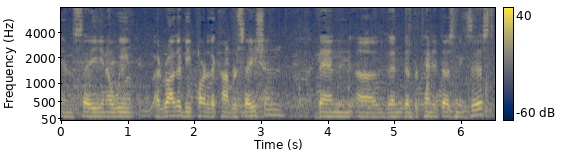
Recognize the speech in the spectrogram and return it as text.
and say, you know, we I'd rather be part of the conversation than, uh, than, than pretend it doesn't exist.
